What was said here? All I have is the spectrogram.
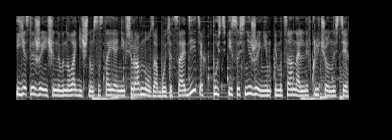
И если женщины в аналогичном состоянии все равно заботятся о детях, пусть и со снижением эмоциональной включенности,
